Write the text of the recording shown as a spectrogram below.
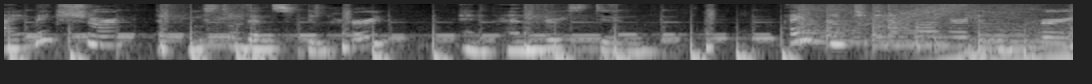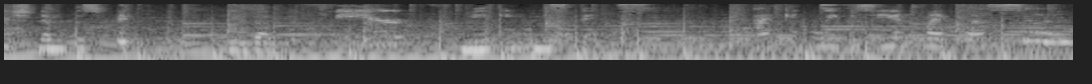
I make sure students feel heard and understood. I teach in a manner that encourages them to speak without the fear of making mistakes. I can't wait to see you in my class soon.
